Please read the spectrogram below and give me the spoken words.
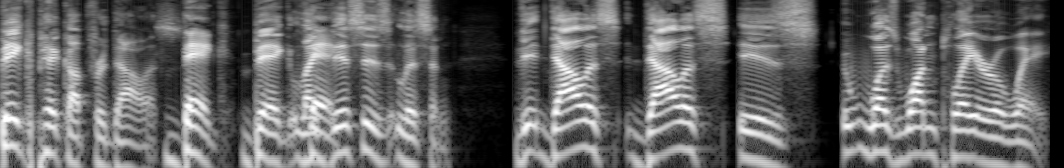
Big pickup for Dallas. Big. Big. Like Big. this is listen. The, Dallas Dallas is was one player away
